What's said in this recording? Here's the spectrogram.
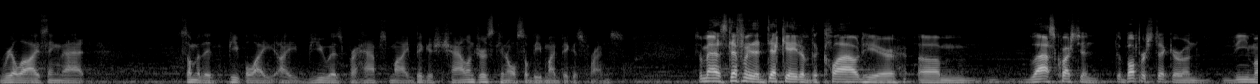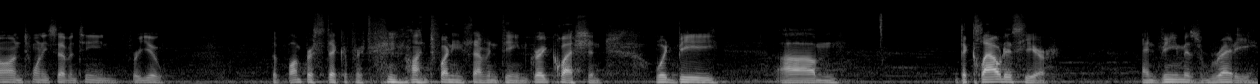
realizing that some of the people I, I view as perhaps my biggest challengers can also be my biggest friends. So Matt, it's definitely the decade of the cloud here. Um, last question, the bumper sticker on VeeamON 2017 for you. The bumper sticker for VeeamON 2017, great question, would be um, the cloud is here and Veeam is ready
